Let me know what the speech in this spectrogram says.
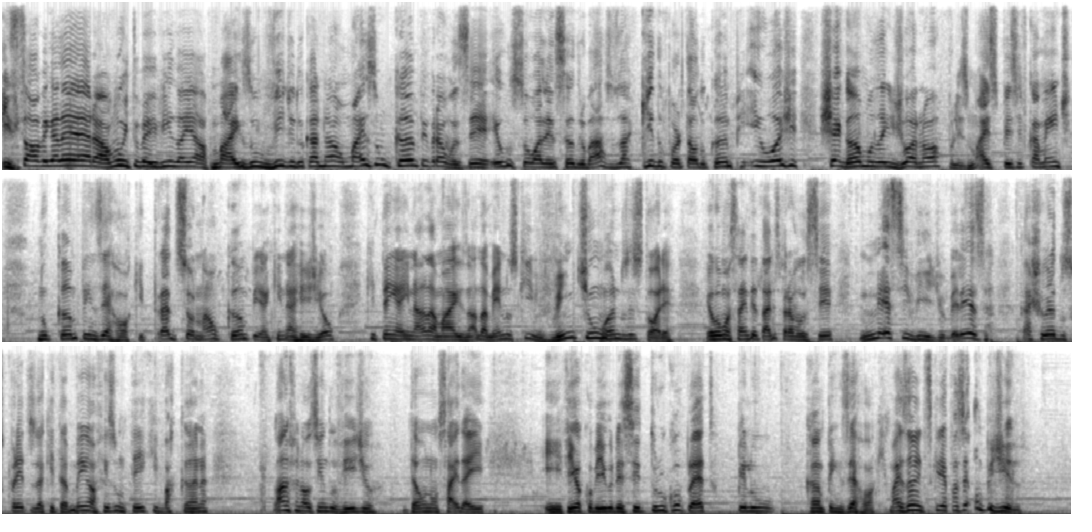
E salve galera, muito bem-vindo aí a mais um vídeo do canal, mais um camp para você. Eu sou o Alessandro Bastos, aqui do Portal do Camp e hoje chegamos em Joanópolis, mais especificamente no Camping Zé Roque, tradicional camping aqui na região, que tem aí nada mais, nada menos que 21 anos de história. Eu vou mostrar em detalhes para você nesse vídeo, beleza? Cachoeira dos Pretos aqui também, ó, fiz um take bacana lá no finalzinho do vídeo, então não sai daí e fica comigo nesse tour completo pelo Camping Zé Roque. Mas antes, queria fazer um pedido.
